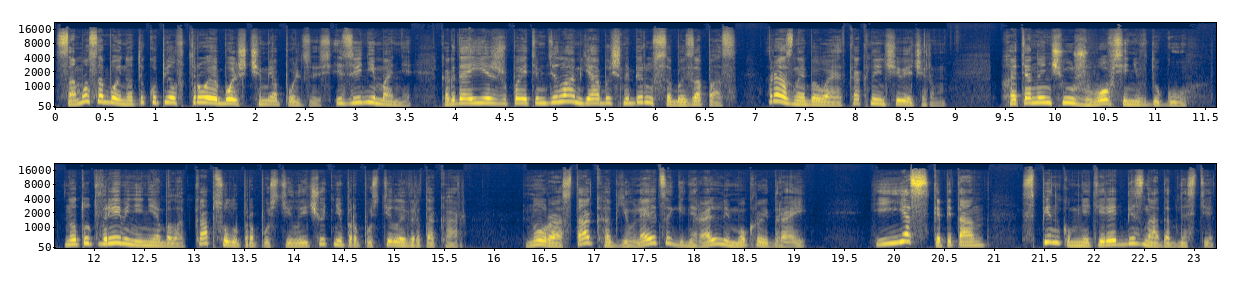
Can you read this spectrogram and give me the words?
Само собой, но ты купил втрое больше, чем я пользуюсь. Извини, Манни, когда я езжу по этим делам, я обычно беру с собой запас. Разное бывает, как нынче вечером. Хотя нынче уж вовсе не в дугу. Но тут времени не было, капсулу пропустила и чуть не пропустила вертокар. Ну, раз так, объявляется генеральный мокрый драй. Яс, капитан. Спинку мне тереть без надобности.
